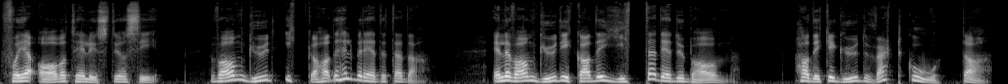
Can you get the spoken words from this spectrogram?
får jeg av og til lyst til å si, hva om Gud ikke hadde helbredet deg da? Eller hva om Gud ikke hadde gitt deg det du ba om? Hadde ikke Gud vært god da?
